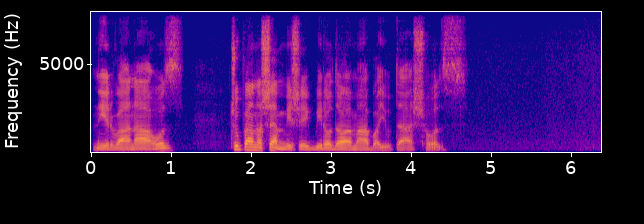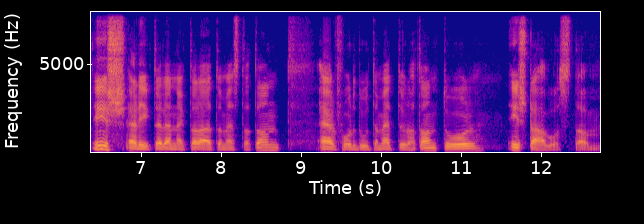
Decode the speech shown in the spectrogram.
nirvánához, csupán a semmiség birodalmába jutáshoz. És elégtelennek találtam ezt a tant, elfordultam ettől a tantól, és távoztam.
